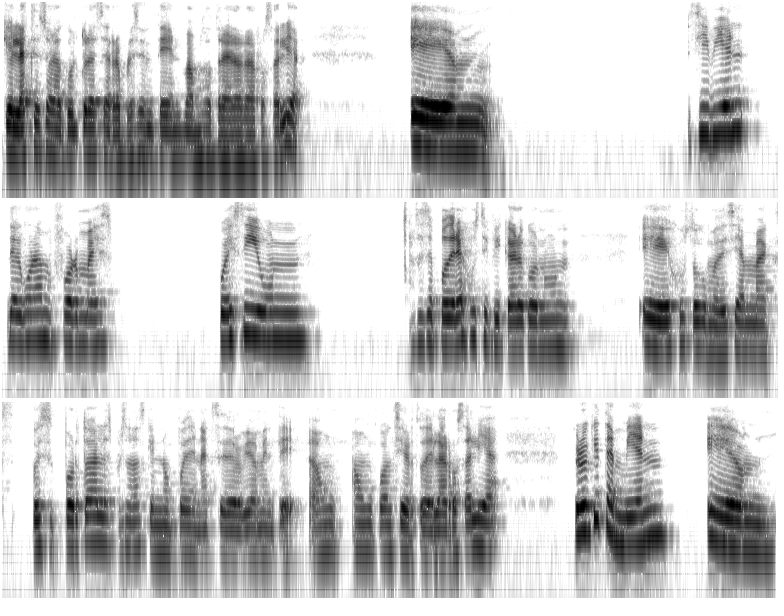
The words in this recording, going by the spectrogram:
que el acceso a la cultura se represente en vamos a traer a la Rosalía. Em, si bien de alguna forma es, pues sí, un, se podría justificar con un eh, justo como decía Max, pues por todas las personas que no pueden acceder obviamente a un, a un concierto de la Rosalía, creo que también em,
